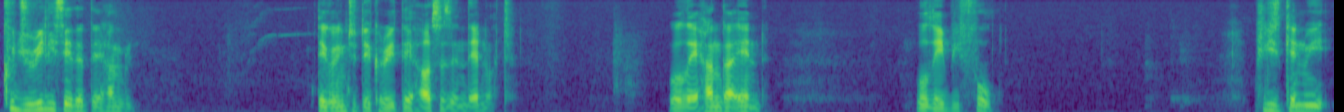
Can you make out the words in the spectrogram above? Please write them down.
could you really say that they're hungry? They're going to decorate their houses and they're not. Will their hunger end? Will they be full? Please, can we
